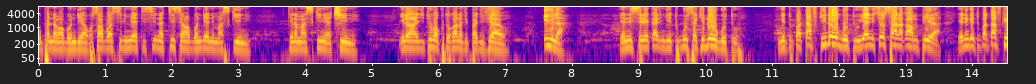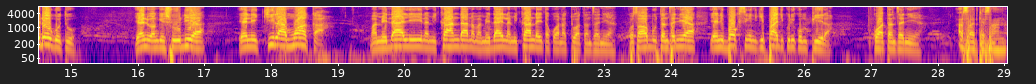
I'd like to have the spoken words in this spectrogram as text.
upande wa mabondia, kwa sababu asilimia tisini na tisa ya mabondia ni maskini, tena maskini ya chini, ila wanajituma kutokana na vipaji vyao. Ila yani serikali ingetugusa kidogo tu, ingetupa tafu kidogo tu, yani sio sana kama mpira, yani ingetupa tafu kidogo tu, yani wangeshuhudia yani kila mwaka mamedali na mikanda na mamedali na mikanda itakuwa natua Tanzania, kwa sababu Tanzania yani boxing ni kipaji kuliko mpira kwa Tanzania. Asante sana,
